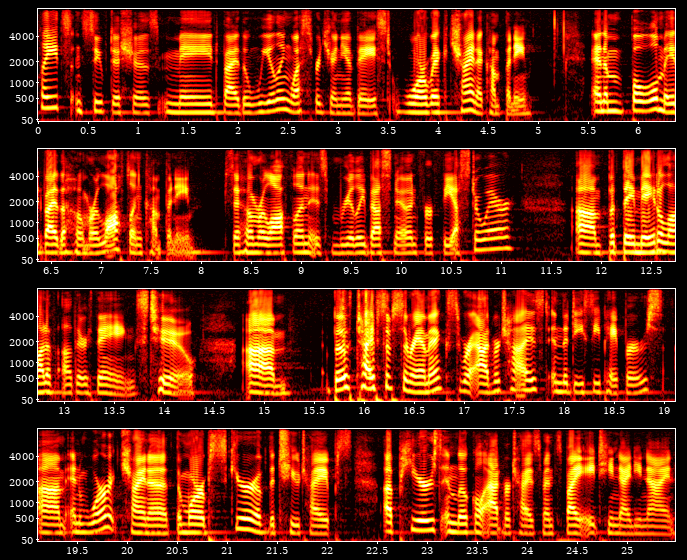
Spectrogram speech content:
plates and soup dishes made by the Wheeling, West Virginia-based Warwick China Company, and a bowl made by the Homer Laughlin Company. So Homer Laughlin is really best known for Fiesta ware, um, but they made a lot of other things too. Um, both types of ceramics were advertised in the DC papers, um, and Warwick China, the more obscure of the two types, appears in local advertisements by 1899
